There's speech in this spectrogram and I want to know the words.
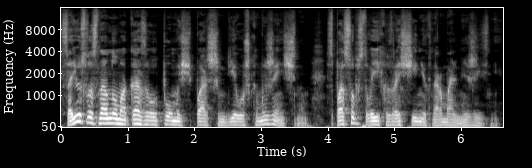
Союз в основном оказывал помощь падшим девушкам и женщинам, способствуя их возвращению к нормальной жизни.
